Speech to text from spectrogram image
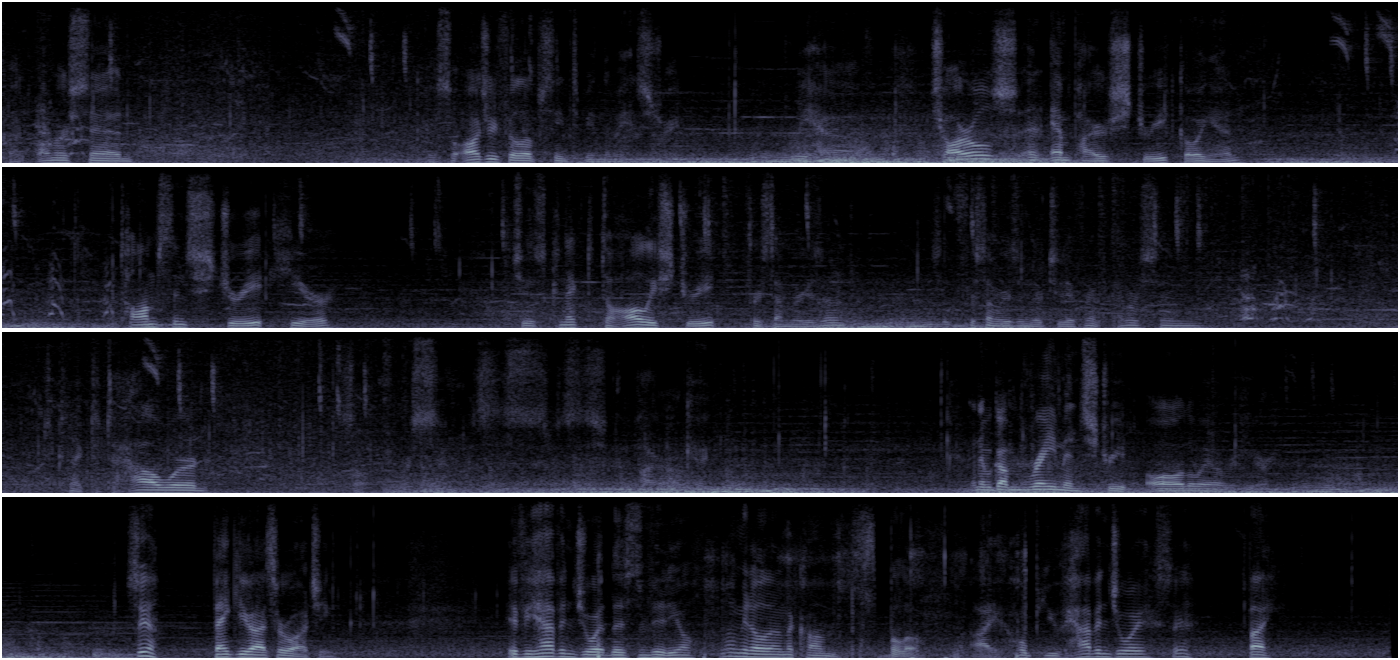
got Emerson. Okay, so Audrey Phillips seems to be in the main street. We have Charles and Empire Street going in. Thompson Street here, which is connected to Holly Street for some reason. So for some reason they're two different. Emerson it's connected to Howard. So Emerson, what's this? Empire, okay. And then we've got Raymond Street all the way over here. So yeah, thank you guys for watching. If you have enjoyed this video, let me know in the comments below. I hope you have enjoyed. So yeah, bye.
